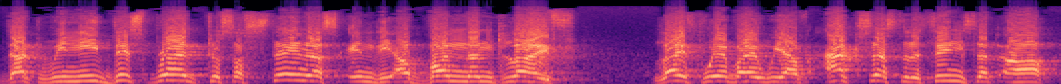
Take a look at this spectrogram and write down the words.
that we need this bread to sustain us in the abundant life. Life whereby we have access to the things that are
